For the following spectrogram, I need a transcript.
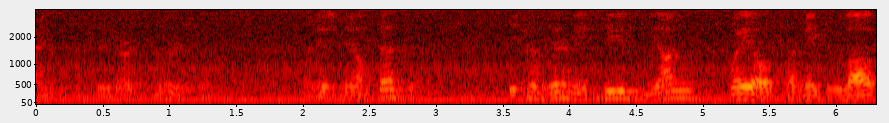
19th century American literature when Ishmael says this. He comes in and he sees young whales are making love,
